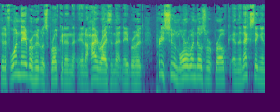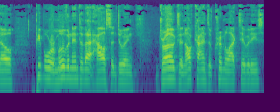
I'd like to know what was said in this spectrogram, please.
that if one neighborhood was broken in, in a high rise in that neighborhood, pretty soon more windows were broke, and the next thing you know, people were moving into that house and doing drugs and all kinds of criminal activities.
